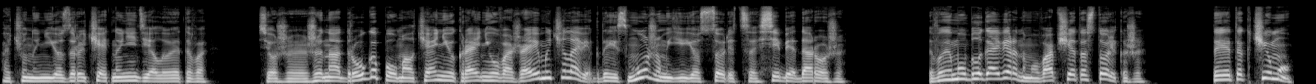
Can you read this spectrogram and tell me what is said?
Хочу на нее зарычать, но не делаю этого. Все же жена друга по умолчанию крайне уважаемый человек, да и с мужем ее ссориться себе дороже. Твоему благоверному вообще-то столько же. Ты это к чему?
